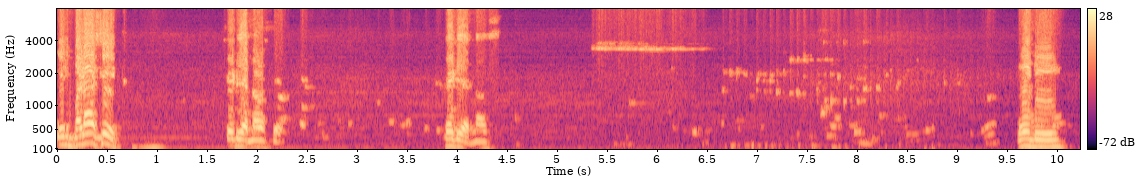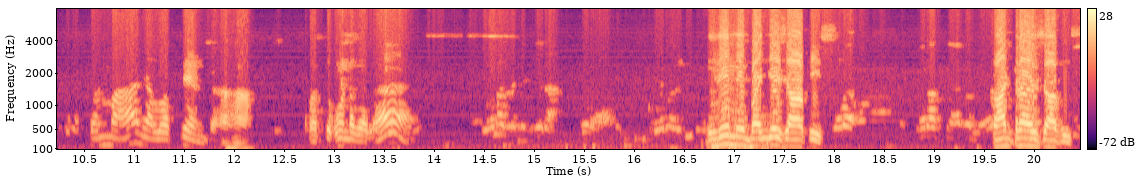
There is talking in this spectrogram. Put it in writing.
నేను బడా సేట్ సేట్ గారు నమస్తే. సేట్ గారు నమస్తే. ఏంటి? అమ్మ నెల వస్తాయంట. ఆహా. కొత్త కొండ కదా. ఇదే మేము పనిచేసే office. Car travels office.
